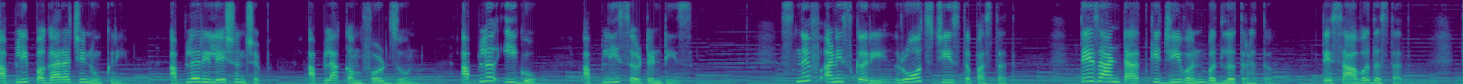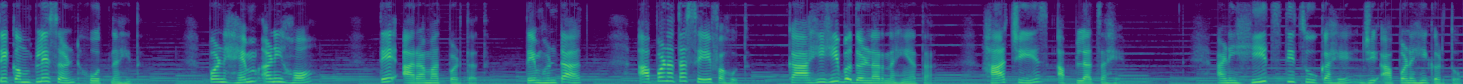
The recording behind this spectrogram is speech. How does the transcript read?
आपली पगाराची नोकरी आपलं रिलेशनशिप आपला कम्फर्ट झोन आपलं इगो आपली सर्टन्टीज स्निफ आणि स्करी रोज चीज तपासतात. ते जाणतात की जीवन बदलत राहतं. ते सावध असतात. ते कम्प्लेसंट होत नाहीत. पण हेम आणि हॉ ते आरामात पडतात. ते म्हणतात आपण आता सेफ आहोत. काहीही बदलणार नाही आता. हा चीज आपलाच आहे. आणि हीच ती चूक आहे जी आपणही करतो.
